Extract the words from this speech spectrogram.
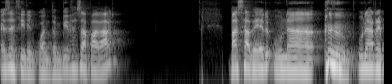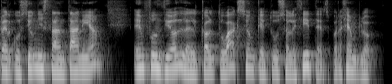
Es decir, en cuanto empiezas a pagar, vas a ver una, una repercusión instantánea en función del call to action que tú solicites. Por ejemplo,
